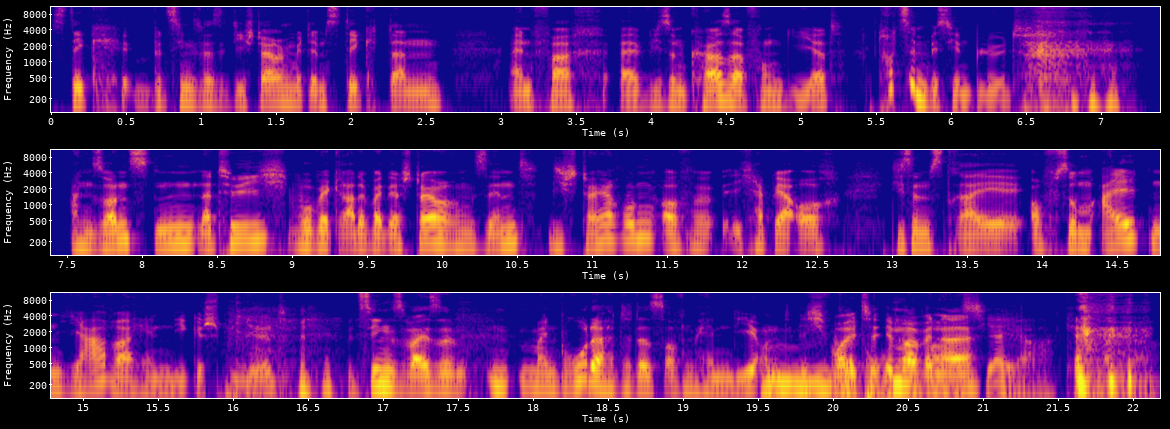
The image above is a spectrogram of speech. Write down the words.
Stick beziehungsweise die Steuerung mit dem Stick dann einfach äh, wie so ein Cursor fungiert. Trotzdem ein bisschen blöd. Ansonsten natürlich, wo wir gerade bei der Steuerung sind, die Steuerung auf, ich habe ja auch die Sims 3 auf so einem alten Java-Handy gespielt, beziehungsweise mein Bruder hatte das auf dem Handy und mm, ich wollte immer, wenn er, ja, ja, kennt man ja.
